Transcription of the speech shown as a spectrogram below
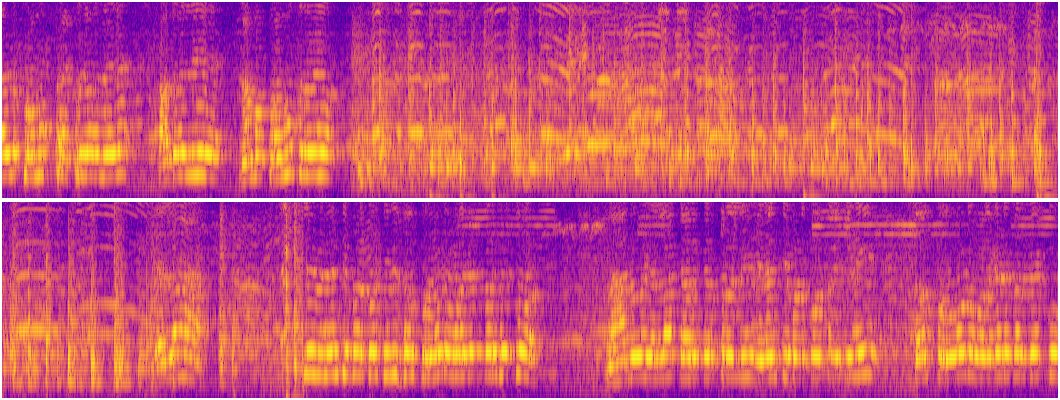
ಎರಡು ಪ್ರಮುಖ ಟ್ರ್ಯಾಕ್ಟರ್ಗಳಿದೆ. ಅದರಲ್ಲಿ ನಮ್ಮ ಪ್ರಮುಖರು ಎಲ್ಲ ವಿನಂತಿ ಮಾಡ್ಕೊಳ್ತೀನಿ. ಸ್ವಲ್ಪ ರೋಡ್ ಒಳಗಡೆ ಬರಬೇಕು. ನಾನು ಎಲ್ಲ ಕಾರ್ಯಕರ್ತರಲ್ಲಿ ವಿನಂತಿ ಮಾಡ್ಕೊಳ್ತಾ ಇದ್ದೀನಿ. ಸ್ವಲ್ಪ ರೋಡ್ ಒಳಗಡೆ ಬರಬೇಕು.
